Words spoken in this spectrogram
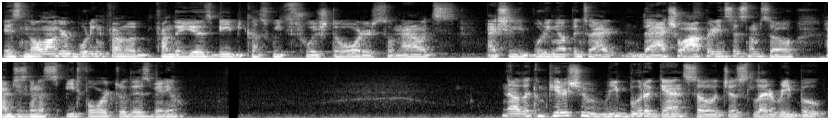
it's no longer booting from from the USB because we switched the order. So now it's actually booting up into the actual operating system. So I'm just gonna speed forward through this video. Now the computer should reboot again, so just let it reboot.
